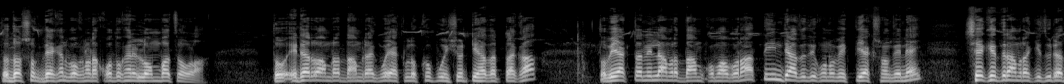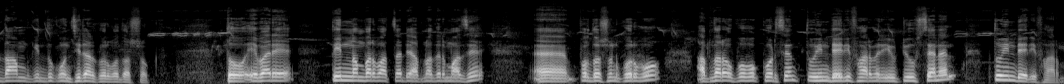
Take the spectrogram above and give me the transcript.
তো দর্শক, দেখেন বকনাটা কতখানি লম্বা চওড়া। তো এটারও আমরা দাম রাখব এক লক্ষ পঁয়ষট্টি হাজার টাকা। তবে একটা নিলে আমরা দাম কমাবো না, তিনটা যদি কোনো ব্যক্তি একসঙ্গে নেয়, সেক্ষেত্রে আমরা কিছুটা দাম কিন্তু কনসিডার করব দর্শক। তো এবারে তিন নম্বর বাচ্চাটি আপনাদের মাঝে প্রদর্শন করব। আপনারা উপভোগ করছেন তুহিন ডেয়ারি ফার্মের YouTube channel Tuhin dairy farm.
